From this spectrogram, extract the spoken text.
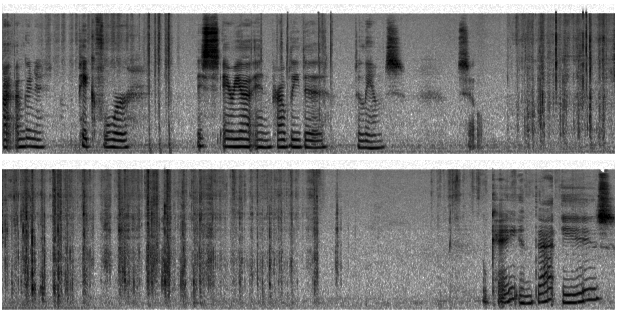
I, I'm gonna pick for this area and probably the the limbs. So Okay, and that is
